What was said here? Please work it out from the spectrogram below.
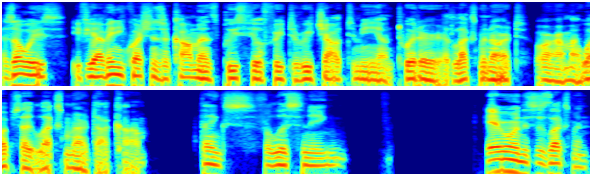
As always, if you have any questions or comments, please feel free to reach out to me on Twitter at LexmanArt or on my website, lexmanart.com. Thanks for listening. Hey everyone, this is Lexman.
